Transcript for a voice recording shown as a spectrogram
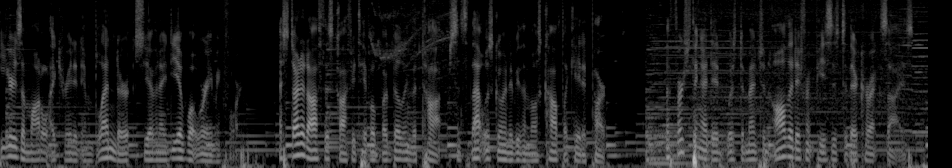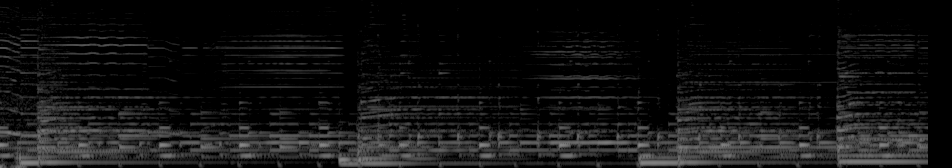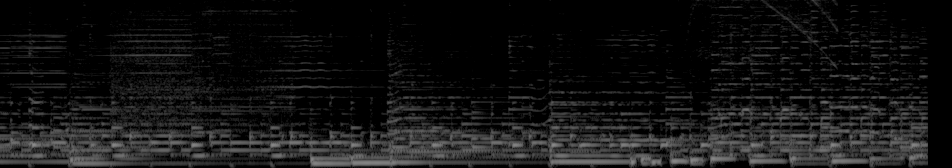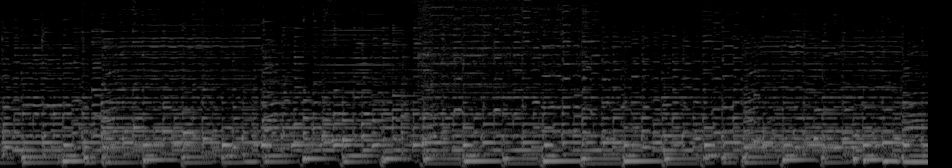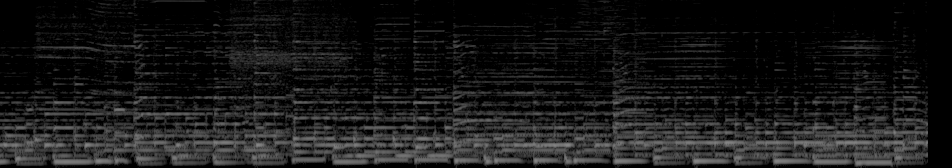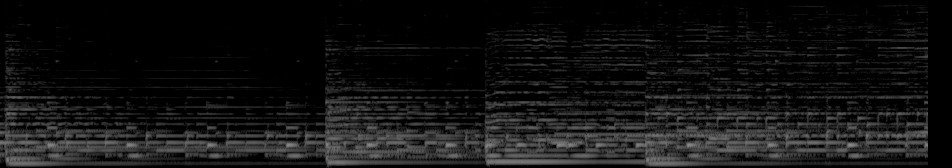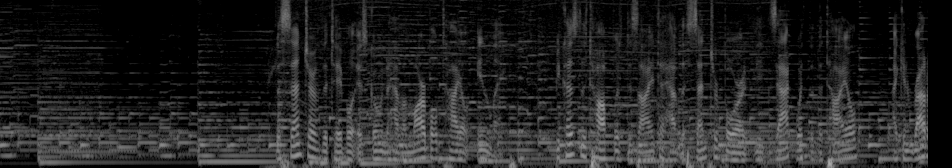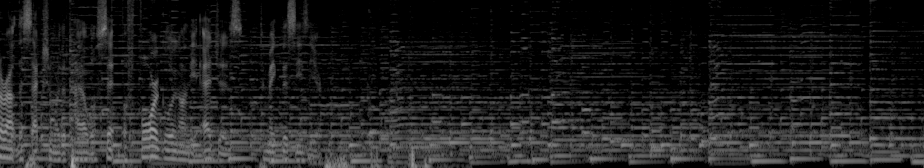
here is a model I created in Blender so you have an idea of what we're aiming for. I started off this coffee table by building the top since that was going to be the most complicated part. The first thing I did was dimension all the different pieces to their correct size. The center of the table is going to have a marble tile inlay. Because the top was designed to have the center board the exact width of the tile, I can router out the section where the tile will sit before gluing on the edges to make this easier.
